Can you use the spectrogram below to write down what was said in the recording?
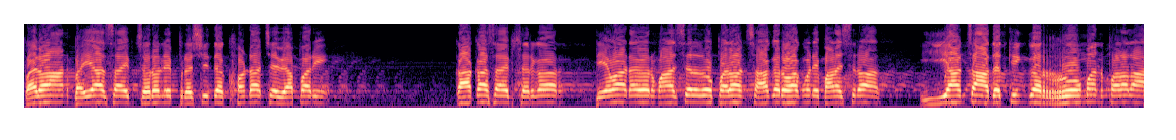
पैलवान भैया साहेब चोरले प्रसिद्ध खोंडाचे व्यापारी. काकासाहेब सरगार देवा ड्रायव्हर माळशिराज व पैलवान सागर वाघमध्ये माळशिराज यांचा आदत किंग रोमन पळाला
